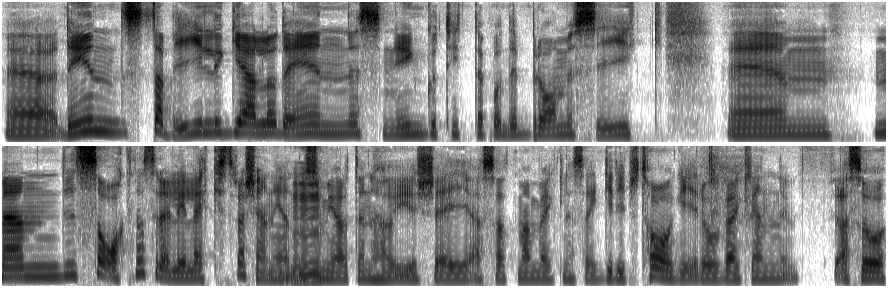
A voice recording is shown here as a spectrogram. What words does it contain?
Eh, Det är en stabil gallo, det är en snygg att titta på, det är bra musik. Ehm, Men det saknas det där lilla extra känner jag Mm. som gör att den höjer sig, alltså att man verkligen så här, grips tag i det och verkligen alltså,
